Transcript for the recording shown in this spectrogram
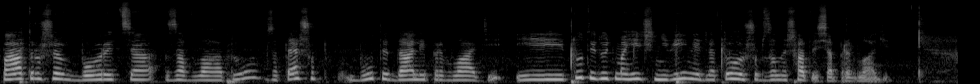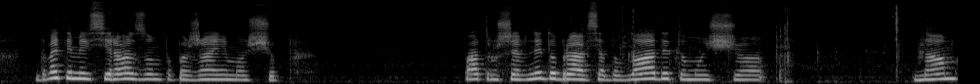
Патрушев бореться за владу, за те, щоб бути далі при владі. І тут йдуть магічні війни для того, щоб залишатися при владі. Давайте ми всі разом побажаємо, щоб Патрушев не добрався до влади, тому що нам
